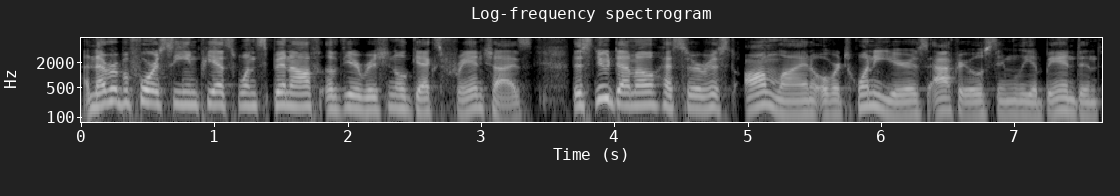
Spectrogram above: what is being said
a never before seen PS1 spin off of the original Gex franchise. This new demo has surfaced online over 20 years after it was seemingly abandoned.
